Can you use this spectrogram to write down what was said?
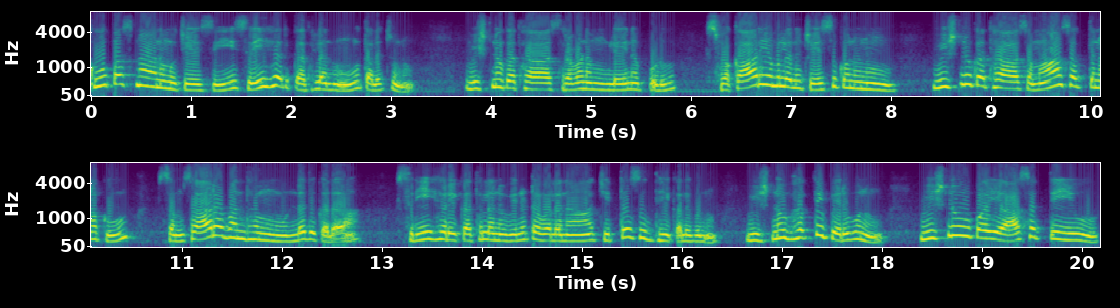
కూపస్నానము చేసి శ్రీహరి కథలను తలచును. విష్ణు కథ శ్రవణం లేనప్పుడు స్వకార్యములను చేసుకొనును. విష్ణు కథ సమాసక్తునకు సంసార బంధం ఉండదు కదా. శ్రీహరి కథలను వినుట వలన చిత్తశుద్ధి కలుగును. విష్ణు భక్తి పెరుగును. విష్ణువుపై ఆసక్తియు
